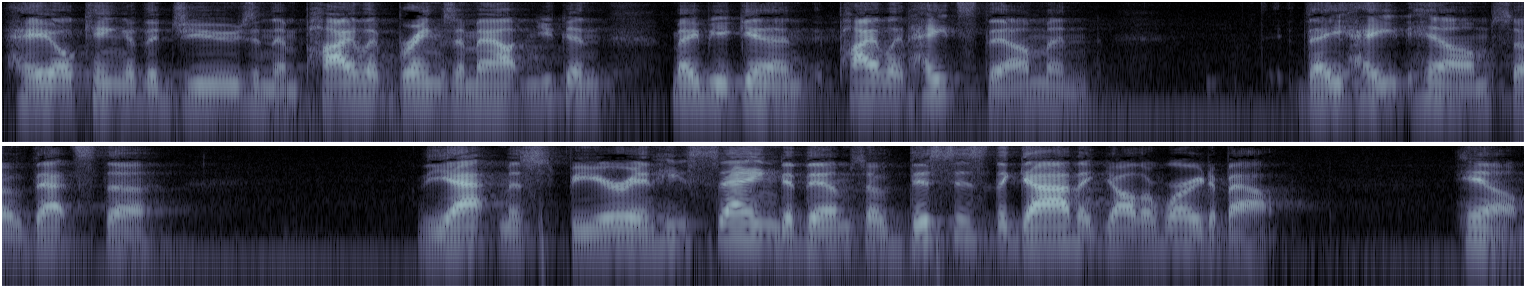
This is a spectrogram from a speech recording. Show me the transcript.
Hail, King of the Jews. And then Pilate brings him out, and you can maybe again, Pilate hates them and they hate him, so that's the the atmosphere and he's saying to them, so this is the guy that y'all are worried about. Him.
